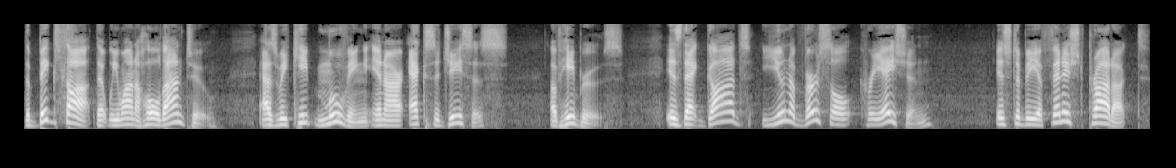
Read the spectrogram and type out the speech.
The big thought that we want to hold on to as we keep moving in our exegesis of Hebrews is that God's universal creation is to be a finished product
